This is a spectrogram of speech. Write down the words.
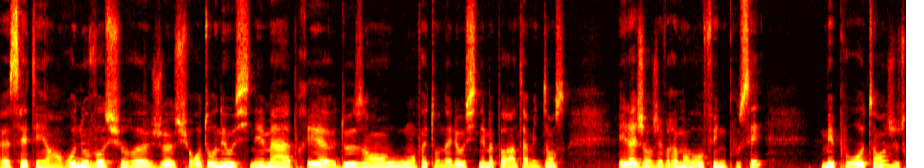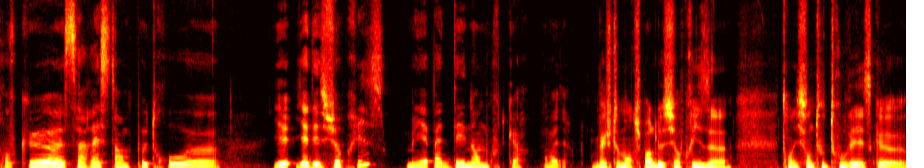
Euh, ça a été un renouveau sur. euh, je suis retournée au cinéma après euh, deux ans où en fait on allait au cinéma par intermittence. Et là, genre, j'ai vraiment refait une poussée. Mais pour autant, je trouve que ça reste un peu trop. Il y, a- des surprises, mais il n'y a pas d'énormes coups de cœur, on va dire. Bah justement, tu parles de surprise, euh, transition toute trouvée, parce que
